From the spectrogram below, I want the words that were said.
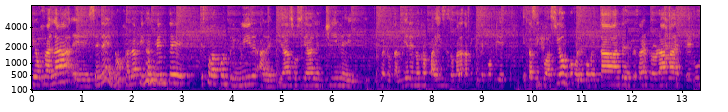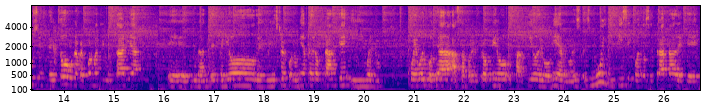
que ojalá eh, se dé, ¿no? Ojalá finalmente esto va a contribuir a la equidad social en Chile y, bueno, también en otros países, ojalá también que se copie esta situación. Como le comentaba antes de empezar el programa, en Perú se intentó una reforma tributaria eh, durante el periodo del ministro de Economía Pedro Franque y bueno, fue boicoteada hasta por el propio partido de gobierno. Es, es muy difícil cuando se trata de que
